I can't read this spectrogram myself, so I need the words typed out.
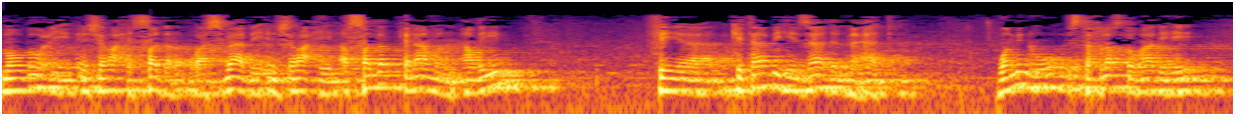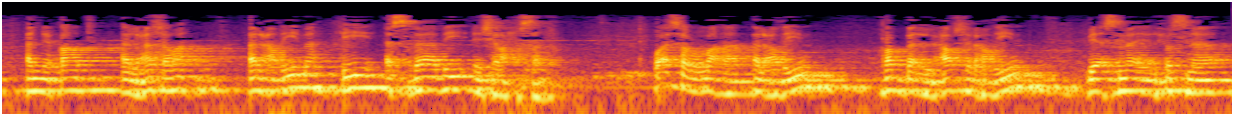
موضوع انشراح الصدر وأسباب انشراح الصدر كلام عظيم في كتابه زاد المعاد. ومنه استخلصت هذه النقاط العشرة العظيمة في أسباب انشراح الصدر. وأسأل الله العظيم رب العرش العظيم بأسمائه الحسنى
